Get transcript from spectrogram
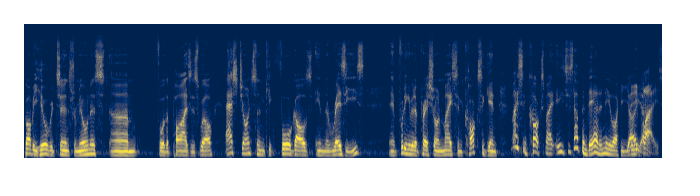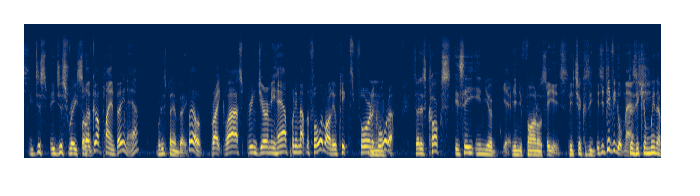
Bobby Hill returns from illness um, for the Pies as well. Ash Johnson kicked four goals in the Rezzies and putting a bit of pressure on Mason Cox again. Mason Cox, mate, he's just up and down, isn't he? Like a yo-yo. He plays. He just he just re-signed. Well, they've got Plan B now. What is Plan B? Well, break glass, bring Jeremy Howe, put him up the forward line. He'll kick four and a mm. quarter. so does Cox? Is he in your Yeah. in your finals? He is. picture because he It's a difficult match. because he can win a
